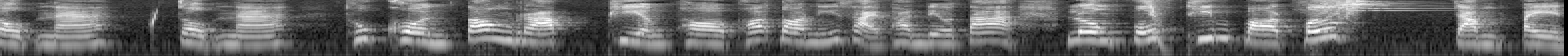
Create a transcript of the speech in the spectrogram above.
จบนะ จบนะ ทุกคนต้องรับเพียงพอ เพราะตอนนี้สายพันธุ์เดลต้าลงปุ๊บทิมปอดปุ๊บจำเป็น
